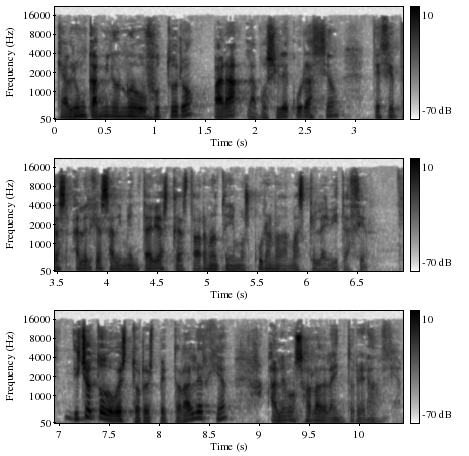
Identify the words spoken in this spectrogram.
que abre un camino nuevo futuro para la posible curación de ciertas alergias alimentarias que hasta ahora no teníamos cura nada más que la evitación. Dicho todo esto respecto a la alergia, hablemos ahora de la intolerancia.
